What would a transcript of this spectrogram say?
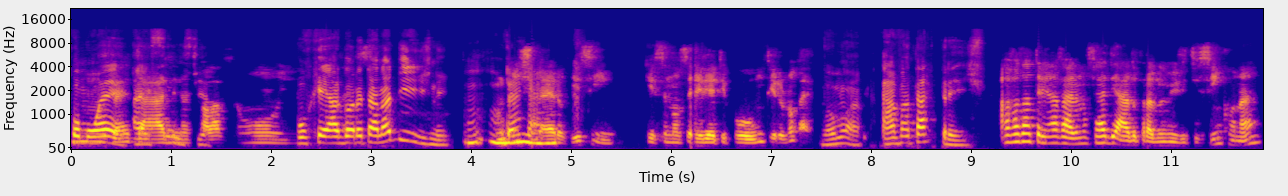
Como Hum, é a Verdade, né? essência? Palavrões. Porque agora tá na Disney. Verdade. Espero que sim. Que senão seria tipo um tiro no pé. Vamos lá. Avatar 3. Avatar 3, na verdade, não foi adiado pra 2025, né?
